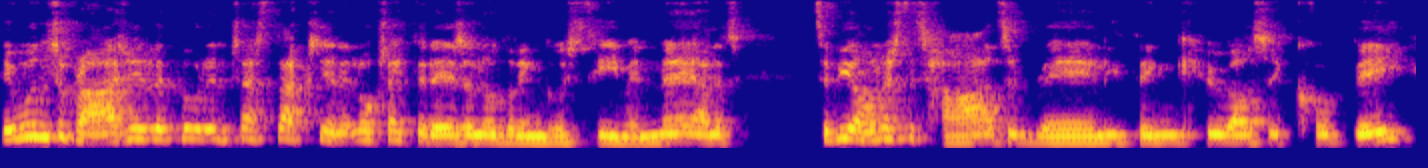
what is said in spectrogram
it wouldn't surprise me if Liverpool interested actually, and it looks like there is another English team in there. And it's to be honest, it's hard to really think who else it could be.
